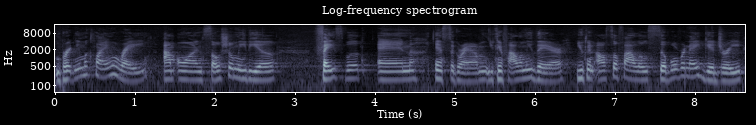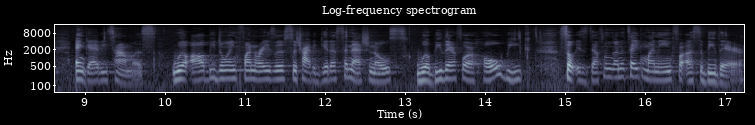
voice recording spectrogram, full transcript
Brittany McClain Ray. I'm on social media Facebook and Instagram. You can follow me there. You can also follow Sybil Renee Guidry and Gabby Thomas. We'll all be doing fundraisers to try to get us to nationals. We'll be there for a whole week, so it's definitely going to take money for us to be there.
